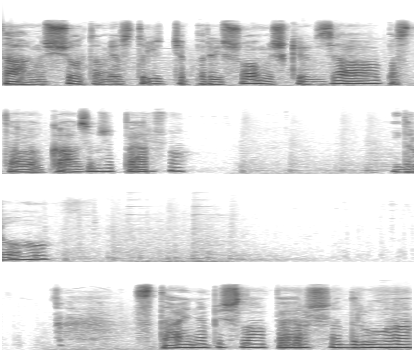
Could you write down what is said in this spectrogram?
Так, ну що там? Я в століття перейшов, мішки взяв, поставив газу вже першу. Другу. Стайня пішла перша, друга.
